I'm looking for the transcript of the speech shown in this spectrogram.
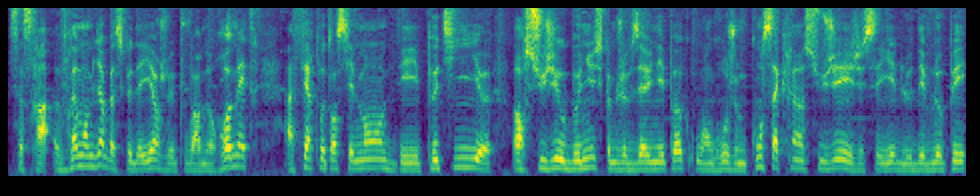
Ça sera vraiment bien parce que d'ailleurs je vais pouvoir me remettre à faire potentiellement des petits euh, hors-sujets ou bonus comme je faisais à une époque où en gros je me consacrais à un sujet et j'essayais de le développer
